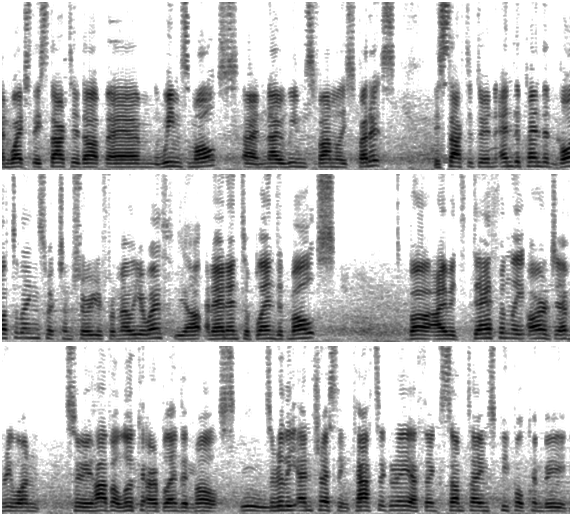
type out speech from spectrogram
in which they started up um, Wemyss Malts and now Wemyss Family Spirits. They started doing independent bottlings, which I'm sure you're familiar with, Yeah. and then into blended malts. But I would definitely urge everyone to have a look at our blended malts. It's a really interesting category. I think sometimes people can be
